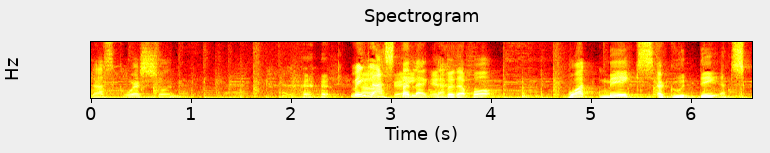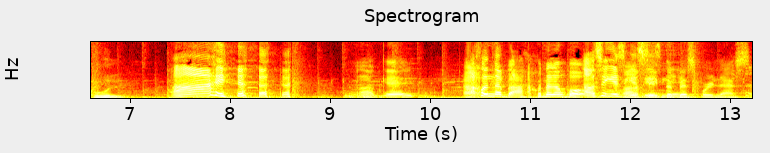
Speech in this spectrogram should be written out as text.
last question. May last Okay, talaga. Ito na po. What makes a good day at school? Ay! okay. Ako na ba? Ako na lang po. Ah, sige, sige, Ah, sige, Save the best for last.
